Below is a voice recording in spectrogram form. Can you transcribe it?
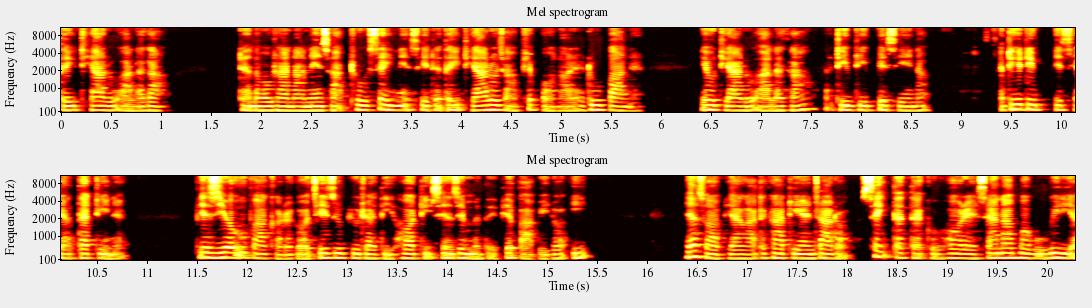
သိက်တရားတို့အား၎င်းတန်သမုဋ္ဌာနာနင်းစထိုစိတ်နှင့်စေတသိက်တရားတို့ကြောင့်ဖြစ်ပေါ်လာတဲ့ရူပနဲ့ရုပ်တရားတို့အား၎င်းအတိပတိပစ္စေနာအတိတိပစ္စယတတ္တိနဲ့ပစ္စယောဥပါကရကောခြေစုပြုတတ်သည့်ဟောတိစင်စစ်မသိဖြစ်ပါပြီးတော့ဤမြတ်စွာဘုရားကတခါတရံကြတော့စိတ်တက်တက်ကိုဟောတယ်ဆန္ဒမဟုတ်ဘူးဝိရိယ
